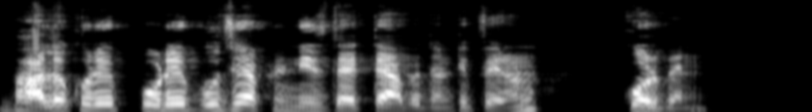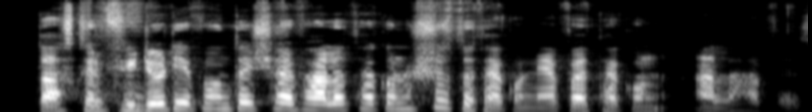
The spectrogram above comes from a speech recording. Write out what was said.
ভালো করে পড়ে বুঝে আপনি নিজ দায়িত্বে আবেদনটি প্রেরণ করবেন। তো আজকের ভিডিওটি পর্যন্ত সবাই ভালো থাকুন, সুস্থ থাকুন এফআই থাকুন। আল্লাহ হাফেজ।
